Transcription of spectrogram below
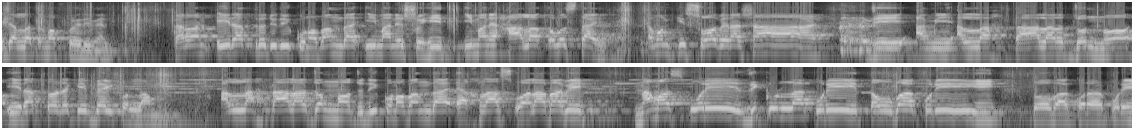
এটা আল্লাহ তাআলা মাফ করে দিবেন। কারণ এই রাত্রে যদি কোনো বান্দা ইমানের সহিত ইমানের হালাত অবস্থায় এমনকি সবের আশায় যে আমি আল্লাহ তাআলার জন্য এই রাত্রটাকে ব্যয় করলাম। আল্লাহ তাআলার জন্য যদি কোনো বান্দা এখলাস ভাবে নামাজ পড়ে জিকুল্লাহ করে, তওবা করে, তওবা করার পরে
